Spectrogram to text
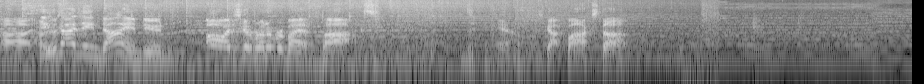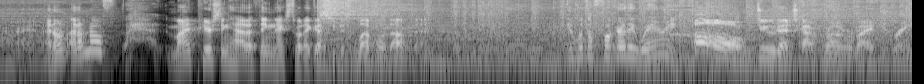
uh, These this- guys ain't dying, dude. Oh, I just got run over by a box. Damn. Just got boxed up. I don't. I don't know if my piercing had a thing next to it. I guess you just level it up then. Hey, what the fuck are they wearing? Oh, dude, I just got run over by a train.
